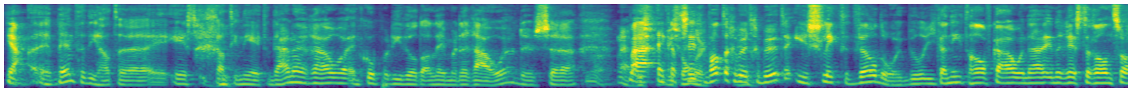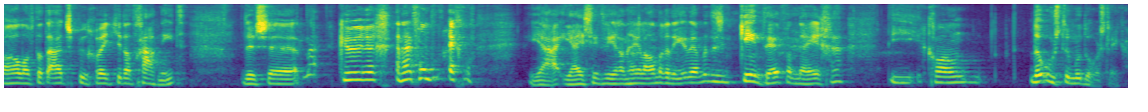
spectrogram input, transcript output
Ja, eh, Bente die had eh, eerst gegratineerd en daarna rauwe. En Cooper die wilde alleen maar de rauwe. Dus, eh, Ja, maar ik had gezegd, wat er gebeurt, gebeurt er. Je slikt het wel door. Ik bedoel, je kan niet half kauwen naar in een restaurant zo half dat uitspugen. Weet je, dat gaat niet. Dus, eh, nou, keurig. En hij vond het echt... Ja, jij zit weer aan hele andere dingen. Maar het is een kind hè, van negen die gewoon de oester moet doorslikken.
